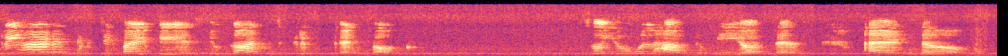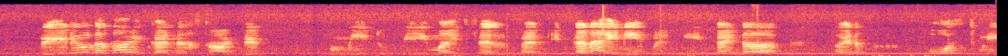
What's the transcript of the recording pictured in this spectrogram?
365 days, you can't script and talk. So you will have to be yourself. And um, radio la தான் it kind of started for me to be myself and it kind of enabled me, it kind of you know, forced me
